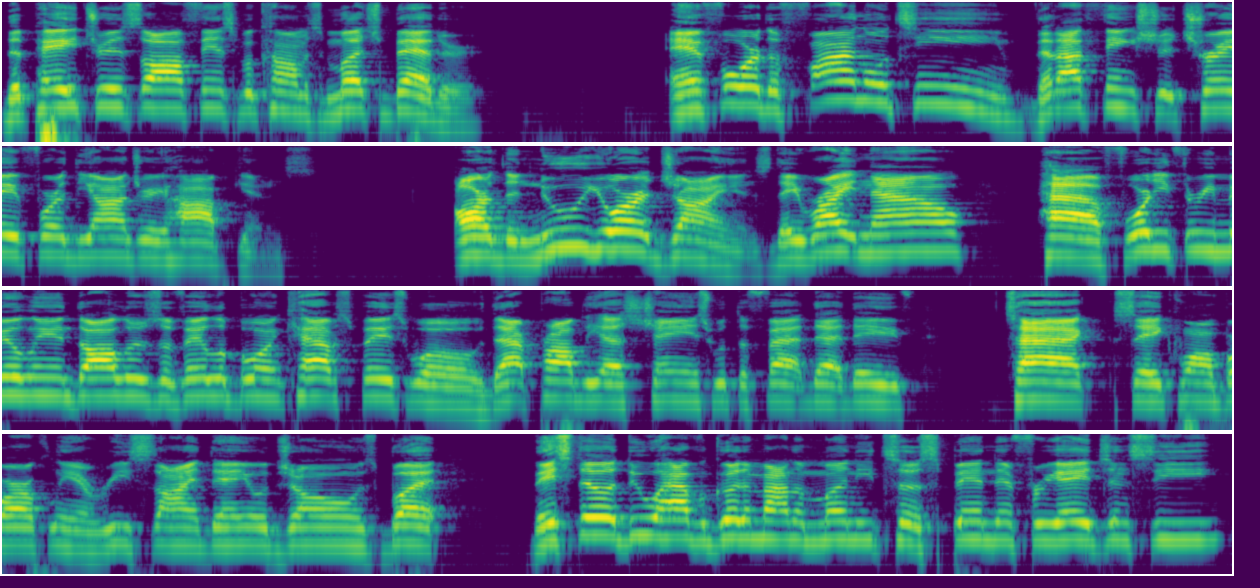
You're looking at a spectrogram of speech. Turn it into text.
the Patriots offense becomes much better. And for the final team that I think should trade for DeAndre Hopkins are the New York Giants. They right now have $43 million available in cap space. Well, that probably has changed with the fact that they've tagged Saquon Barkley and re signed Daniel Jones, but they still do have a good amount of money to spend in free agency.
